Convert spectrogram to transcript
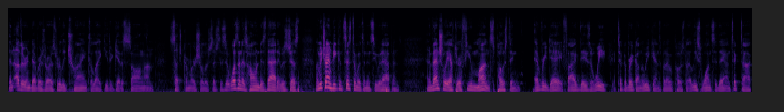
than other endeavors where I was really trying to like either get a song on such commercial or such this. It wasn't as honed as that. It was just let me try and be consistent with it and see what happens. And eventually, after a few months posting every day, five days a week, I took a break on the weekends, but I would post at least once a day on TikTok.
